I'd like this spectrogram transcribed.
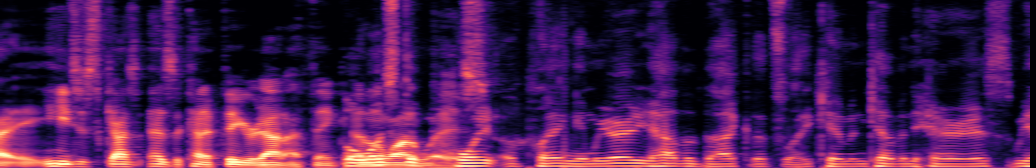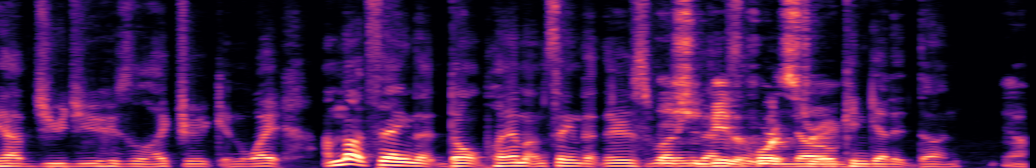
I, he just got, has to kind of figure it out. I think. But in what's a lot the of ways. point of playing him? We already have a back that's like him and Kevin Harris. We have Juju who's electric and White. I'm not saying that don't play him. I'm saying that there's running should be backs the that we fourth know string. can get it done. Yeah,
